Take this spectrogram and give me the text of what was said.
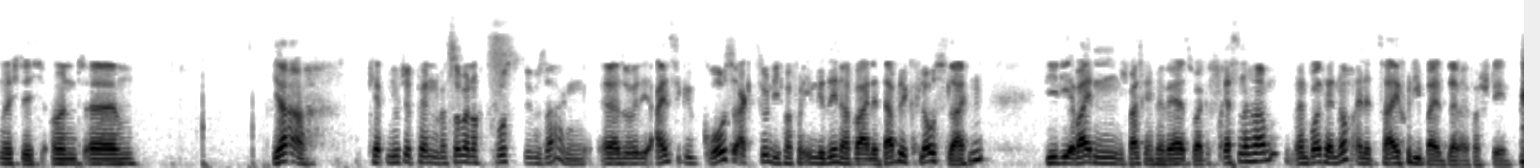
Richtig. Und ähm, ja, Captain New Japan, was soll man noch groß zu ihm sagen? Also die einzige große Aktion, die ich mal von ihm gesehen habe, war eine Double Clothesline, die die beiden, ich weiß gar nicht mehr wer es war, gefressen haben. Dann wollte er noch eine zeigen und die beiden bleiben einfach stehen.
